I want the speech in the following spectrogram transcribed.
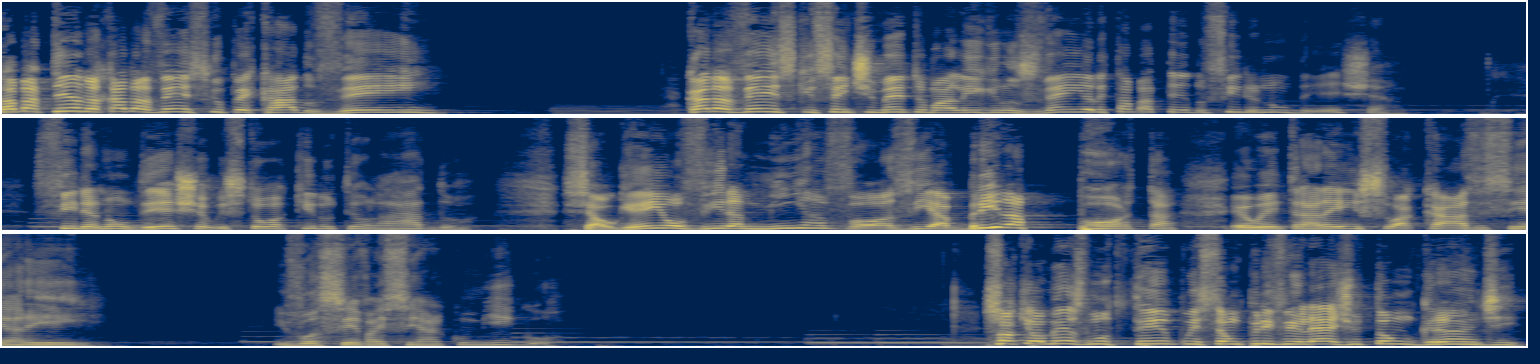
Está batendo a cada vez que o pecado vem, cada vez que sentimentos malignos vêm, ele está batendo, filho, não deixa. Filha, não deixa, eu estou aqui do teu lado. Se alguém ouvir a minha voz e abrir a porta, eu entrarei em sua casa e cearei. E você vai cear comigo. Só que ao mesmo tempo, isso é um privilégio tão grande,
